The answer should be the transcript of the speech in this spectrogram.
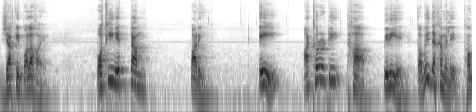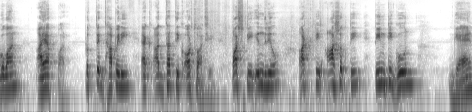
যাকে বলা হয় পথিনেট্টাম পারি এই আঠেরোটি ধাপ পেরিয়ে তবেই দেখা মেলে ভগবান আয়াপ্পার। প্রত্যেক ধাপেরই এক আধ্যাত্মিক অর্থ আছে। পাঁচটি ইন্দ্রিয়, আটটি আসক্তি, তিনটি গুণ, জ্ঞান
